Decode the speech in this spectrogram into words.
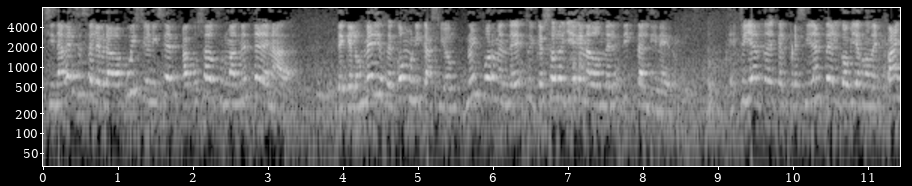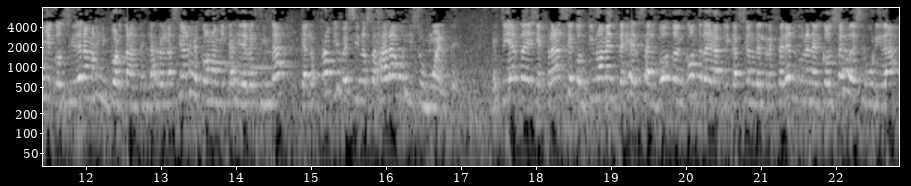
sin haberse celebrado juicio ni ser acusado formalmente de nada. De que los medios de comunicación no informen de esto y que solo lleguen a donde les dicta el dinero Estoy harta de que el presidente del gobierno de España considera más importantes las relaciones económicas y de vecindad que a los propios vecinos saharauis y sus muertes. Estoy harta de que Francia continuamente ejerza el voto en contra de la aplicación del referéndum en el Consejo de Seguridad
